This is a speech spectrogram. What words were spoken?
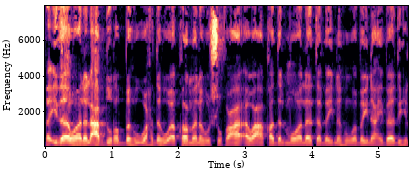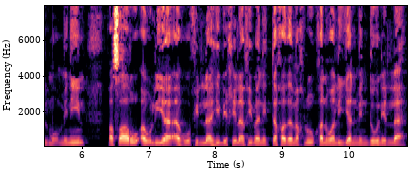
فإذا والى العبد ربه وحده أقام له الشفعاء وعقد الموالاة بينه وبين عباده المؤمنين فصاروا أولياءه في الله بخلاف من اتخذ مخلوقا وليا من دون الله.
